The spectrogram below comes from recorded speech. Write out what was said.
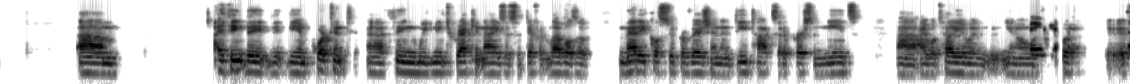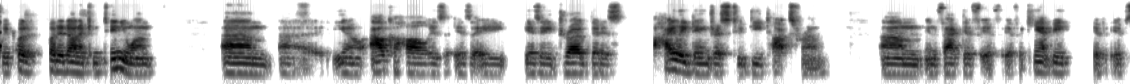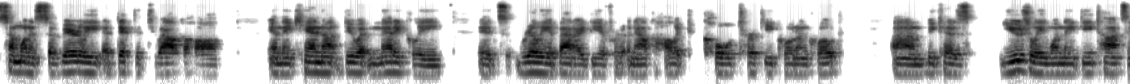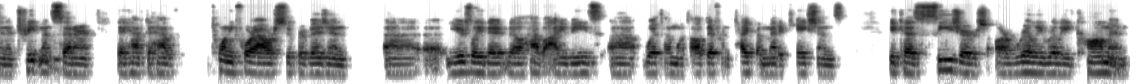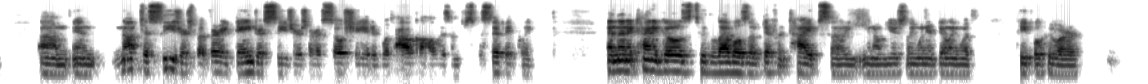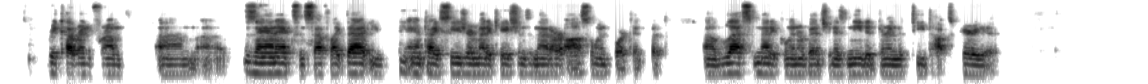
Um, I think the, the, the important uh, thing we need to recognize is the different levels of medical supervision and detox that a person needs. Uh, I will tell you, you know, if we put, put, it on a continuum, um, uh, you know, alcohol is, is, a, is a drug that is highly dangerous to detox from. Um, in fact, if, if, if it can't be, if, if someone is severely addicted to alcohol and they cannot do it medically, it's really a bad idea for an alcoholic cold turkey, quote unquote, um, because usually when they detox in a treatment center, they have to have 24 hour supervision. Uh, uh, usually they, they'll have IVs uh, with them with all different type of medications because seizures are really, really common. Um, and not just seizures, but very dangerous seizures are associated with alcoholism specifically. And then it kind of goes to the levels of different types. So, you know, usually when you're dealing with people who are recovering from um, uh, Xanax and stuff like that, you anti-seizure medications and that are also important, but uh, less medical intervention is needed during the detox period.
